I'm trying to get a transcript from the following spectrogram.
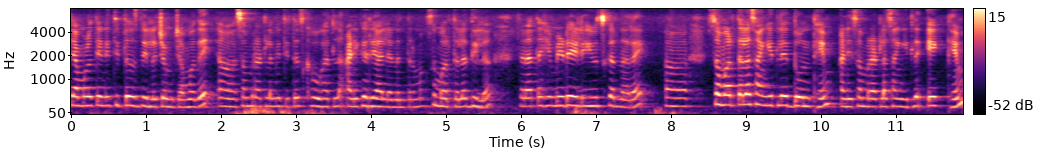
त्यामुळे त्याने तिथंच दिलं चमच्यामध्ये. सम्राटला मी तिथंच खाऊ घातलं आणि घरी आल्यानंतर मग समर्थला दिलं. तर आता हे मी डेली यूज करणार आहे. समर्थला सांगितले दोन थेंब आणि सम्राटला सांगितले एक थेंब.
